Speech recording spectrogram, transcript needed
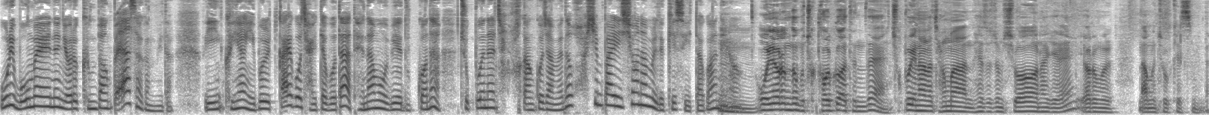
우리 몸에 있는 열을 금방 빼앗아 갑니다. 이- 그냥 이불 깔고 잘 때보다 대나무 위에 눕거나 죽부인을 쫙 안고 자면 훨씬 빨리 시원함을 느낄 수 있다고 하네요. 음, 올 여름도 무척 더울 것 같은데 죽부인 하나 장만해서 좀 시원하게 여름을 나면 좋겠습니다.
